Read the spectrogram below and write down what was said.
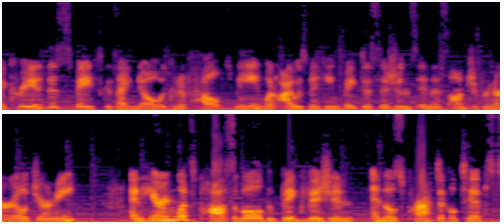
I created this space because I know it could have helped me when I was making big decisions in this entrepreneurial journey. And hearing what's possible, the big vision, and those practical tips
